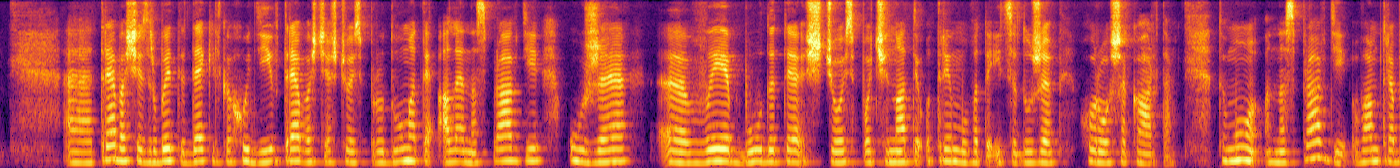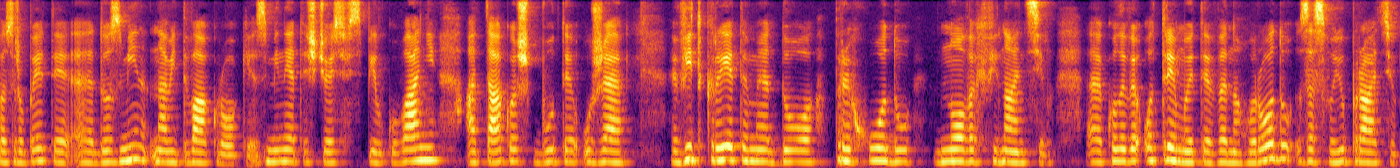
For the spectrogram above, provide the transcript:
Е, Треба ще зробити декілька ходів, треба ще щось продумати, але насправді уже е, ви будете щось починати отримувати, і це дуже хороша карта. Тому насправді вам треба зробити е, до змін навіть два кроки: змінити щось в спілкуванні, а також бути уже відкритими до приходу нових фінансів, коли ви отримуєте винагороду за свою працю.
